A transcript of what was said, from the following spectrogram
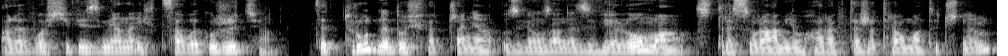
ale właściwie zmiana ich całego życia. Te trudne doświadczenia związane z wieloma stresorami o charakterze traumatycznym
